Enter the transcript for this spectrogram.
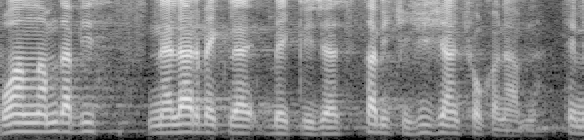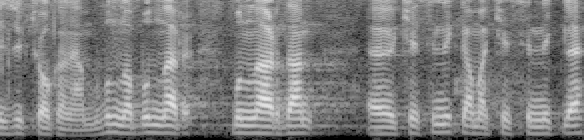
Bu anlamda biz neler bekle, bekleyeceğiz? Tabii ki hijyen çok önemli, temizlik çok önemli. Bunlar, bunlar bunlardan e, kesinlikle ama kesinlikle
